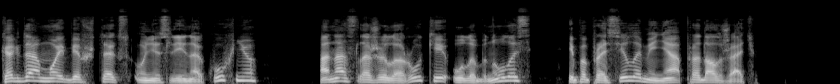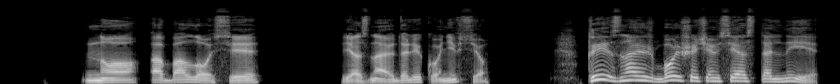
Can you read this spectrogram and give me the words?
Когда мой бифштекс унесли на кухню, она сложила руки, улыбнулась и попросила меня продолжать. Но о Болосе я знаю далеко не все. Ты знаешь больше, чем все остальные,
